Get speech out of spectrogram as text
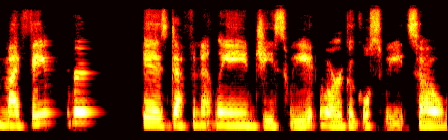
My favorite is definitely G Suite or Google Suite. So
